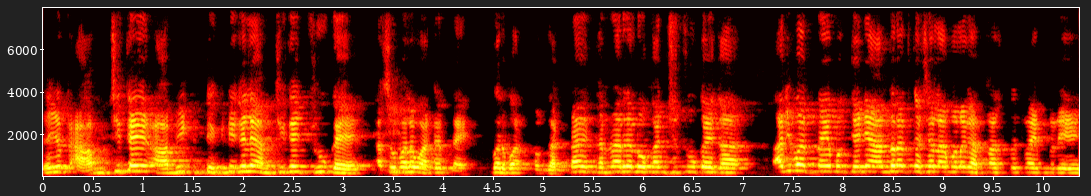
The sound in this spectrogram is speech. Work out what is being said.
त्याच्यात आमची काही आम्ही टेक्निकली आमची काही चूक आहे असं मला वाटत नाही. बरोबर घटना करणाऱ्या लोकांची चूक आहे का? अजिबात नाही. मग त्यांनी आंध्रात कशाला आम्हाला घातलं असतं ट्राईबमध्ये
